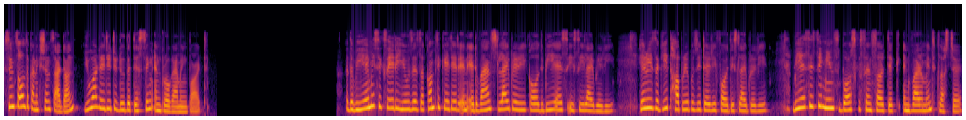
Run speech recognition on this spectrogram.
since all the connections are done, you are ready to do the testing and programming part. The BME680 uses a complicated and advanced library called BSEC library. Here is a GitHub repository for this library. BSEC means Bosch Sensortec Environment Cluster.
